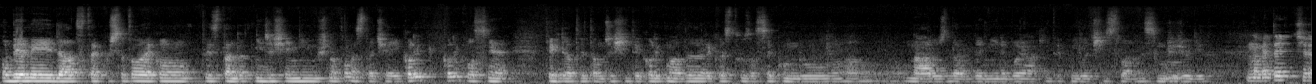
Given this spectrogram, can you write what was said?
objemy dat, tak už se to jako ty standardní řešení už na to nestačí. Kolik, kolik vlastně těch dat vy tam řešíte? Kolik máte requestů za sekundu a nárůst dat denní nebo nějaký takovýhle čísla, jestli můžeš hodit? No my teď eh,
